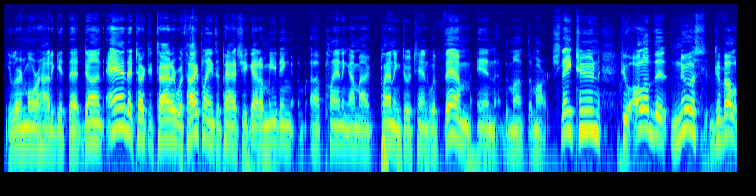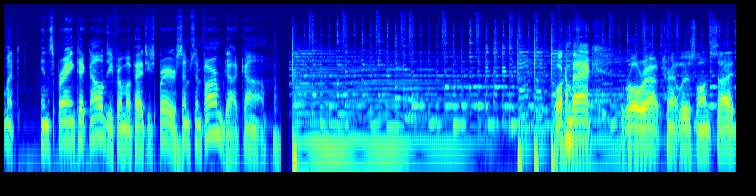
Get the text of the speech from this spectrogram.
You learn more how to get that done. And I talked to Tyler with High Plains Apache. Got a meeting uh, planning. I'm uh, planning to attend with them in the month of March. Stay tuned to all of the newest development in spraying technology from Apache Sprayer, SimpsonFarm.com. Welcome back. Rural Route. Trent Loos alongside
